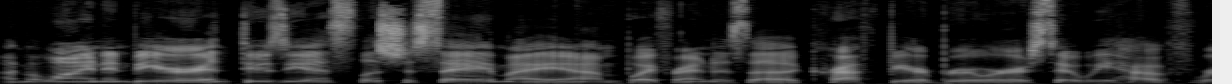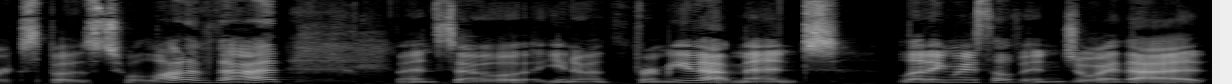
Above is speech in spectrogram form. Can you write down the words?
I'm a wine and beer enthusiast. Let's just say my um, boyfriend is a craft beer brewer, so we have we're exposed to a lot of that. And so, you know, for me, that meant letting myself enjoy that,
